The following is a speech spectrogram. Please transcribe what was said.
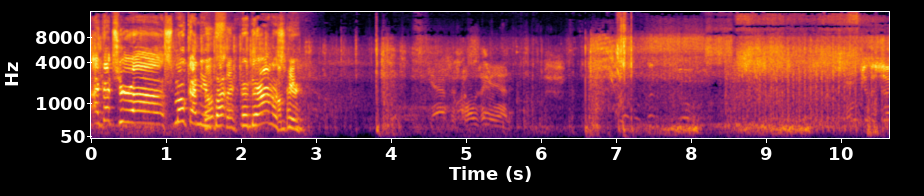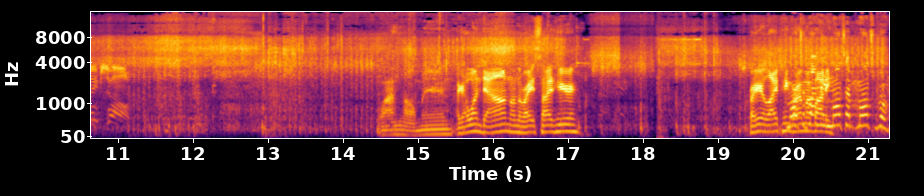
I got your uh, smoke on you, Close but they're, they're on us I'm here. pinged. Gas is closing in. Move to the safe zone. Wow, man. I got one down on the right side here. Right here, light pink right on my on me, body. multiple, multiple.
